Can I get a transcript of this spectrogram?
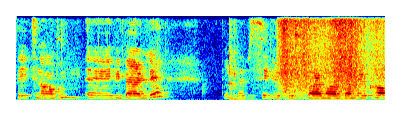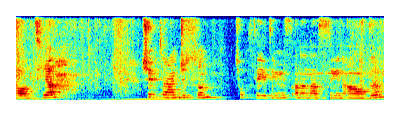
zeytin aldım. Ee, biberli. Bunu da seviyor çocuklar bazen böyle kahvaltıya. Şöyle bir tane Cus'un çok sevdiğimiz ananas suyunu aldım.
